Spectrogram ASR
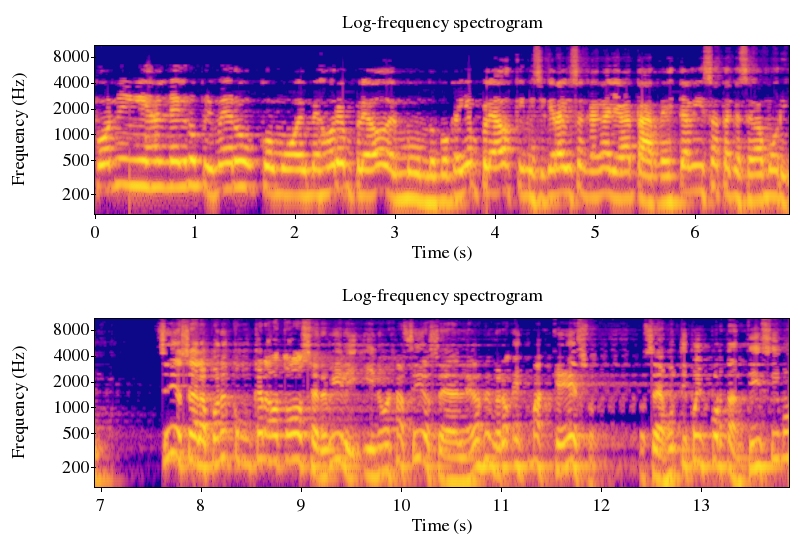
ponen al negro primero como el mejor empleado del mundo, porque hay empleados que ni siquiera avisan que van a llegar tarde, este avisa hasta que se va a morir. Sí, o sea, lo ponen como un carajo todo servil y, no es así, o sea, el negro primero es más que eso. O sea, es un tipo importantísimo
